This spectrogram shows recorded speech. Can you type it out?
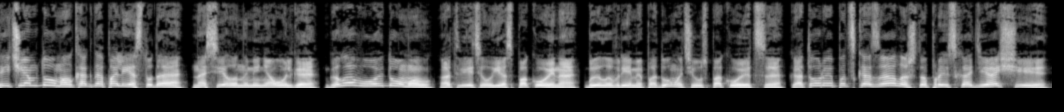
«Ты чем думал, когда полез туда?» – насела на меня Ольга. «Головой думал», – ответил я спокойно. Было время подумать и успокоиться, которая подсказала, что происходящее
